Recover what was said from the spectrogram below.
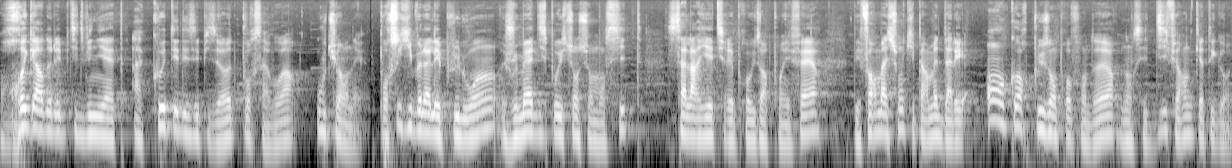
Regarde les petites vignettes à côté des épisodes pour savoir où tu en es. Pour ceux qui veulent aller plus loin, je mets à disposition sur mon site salarié-provisoire.fr des formations qui permettent d'aller encore plus en profondeur dans ces différentes catégories.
